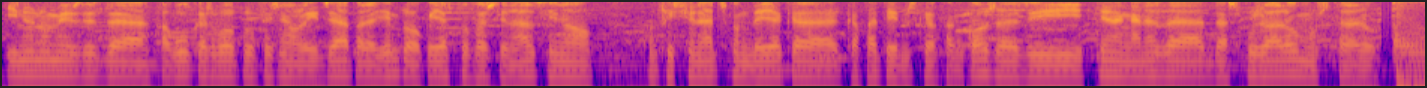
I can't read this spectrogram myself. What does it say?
i no només des d'algú que es vol professionalitzar, per exemple, o que ja és professional, sinó aficionats, com deia, que, que fa temps que fan coses i tenen ganes d'exposar-ho de, mostrar-ho.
